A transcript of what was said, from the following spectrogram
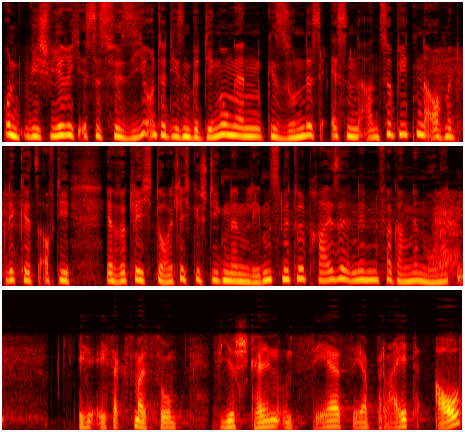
Und wie schwierig ist es für Sie, unter diesen Bedingungen gesundes Essen anzubieten, auch mit Blick jetzt auf die ja wirklich deutlich gestiegenen Lebensmittelpreise in den vergangenen Monaten? Ich, ich sag's mal so, wir stellen uns sehr, sehr breit auf,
